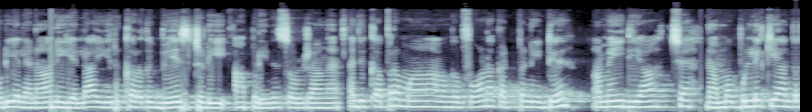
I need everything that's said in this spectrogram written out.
முடியலைன்னா நீ எல்லாம் இருக்கிறது வேஸ்டடி அப்படின்னு சொல்றாங்க. அதுக்கப்புறமா அவங்க போனை கட் பண்ணிட்டு அமைதியா ச்சே நம்ம பிள்ளைக்கு அந்த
